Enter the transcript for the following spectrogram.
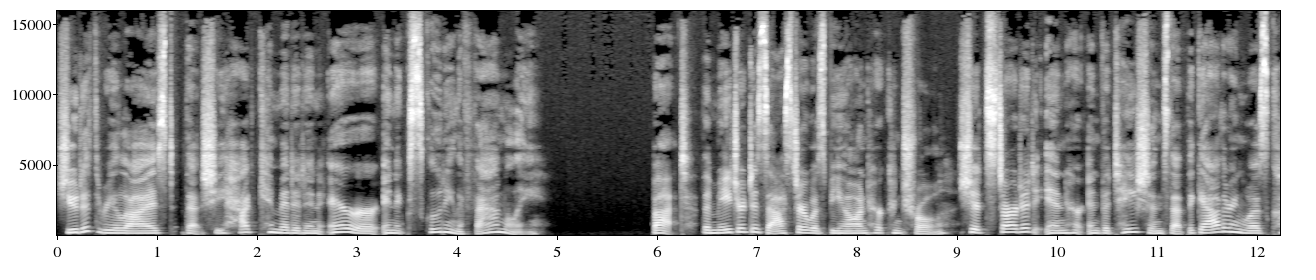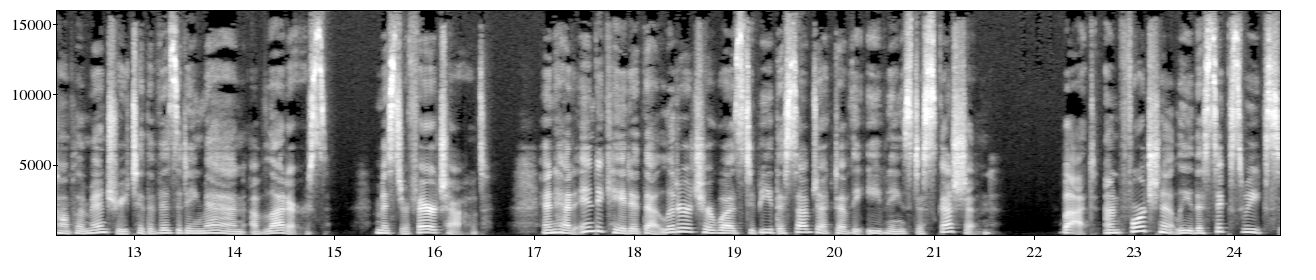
Judith realized that she had committed an error in excluding the family. But the major disaster was beyond her control. She had started in her invitations that the gathering was complimentary to the visiting man of letters, Mr. Fairchild, and had indicated that literature was to be the subject of the evening's discussion. But unfortunately, the six weeks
